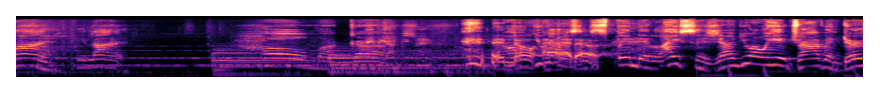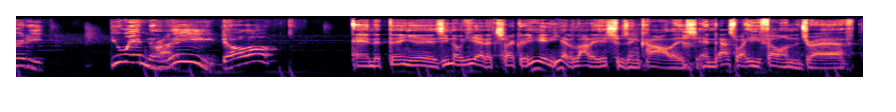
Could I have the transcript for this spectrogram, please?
Lying. He lying. Oh my god. It Oh, don't you got add a up. suspended license, young. You out here driving dirty. You in the Right. league, dog. And the thing is, you know, he had a checker. He had, he had a lot of issues in college, and that's why he fell in the draft.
